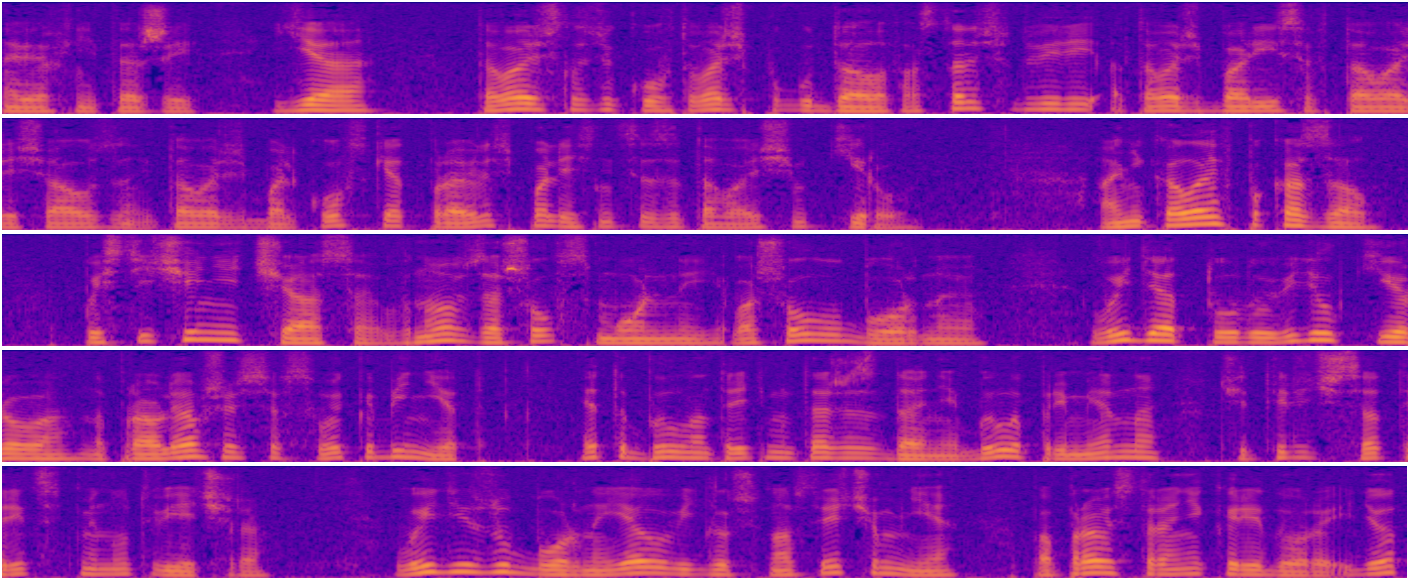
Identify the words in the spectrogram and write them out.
на верхние этажи. Я, товарищ Лазюков, товарищ Погудалов остались у дверей, а товарищ Борисов, товарищ Аузен и товарищ Бальковский отправились по лестнице за товарищем Кировым. А Николаев показал. По истечении часа вновь зашел в Смольный, вошел в уборную. Выйдя оттуда, увидел Кирова, направлявшегося в свой кабинет. Это было на третьем этаже здания. Было примерно 4 часа 30 минут вечера. Выйдя из уборной, я увидел, что навстречу мне, по правой стороне коридора, идет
